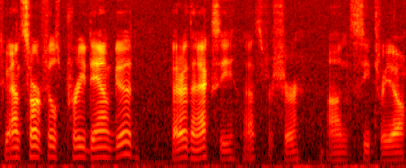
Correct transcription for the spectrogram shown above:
Two hand sword feels pretty damn good. Better than XE, that's for sure. On C3O.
